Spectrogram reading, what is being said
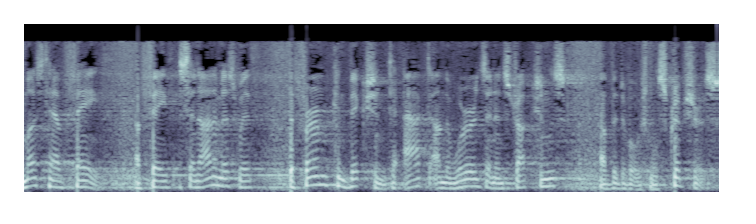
must have faith, a faith synonymous with the firm conviction to act on the words and instructions of the devotional scriptures.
